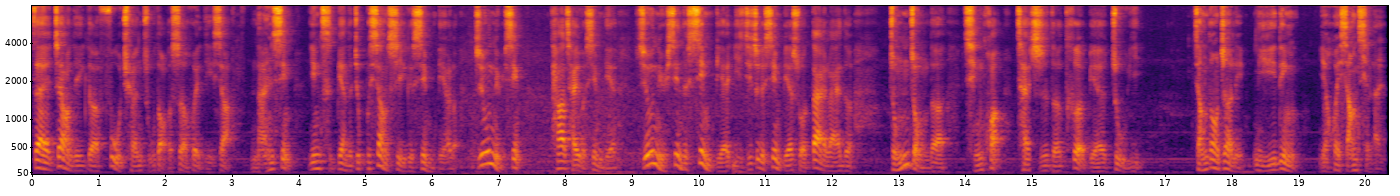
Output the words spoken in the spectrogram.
在这样的一个父权主导的社会底下，男性因此变得就不像是一个性别了。只有女性，她才有性别。只有女性的性别以及这个性别所带来的种种的情况，才值得特别注意。讲到这里，你一定也会想起来，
